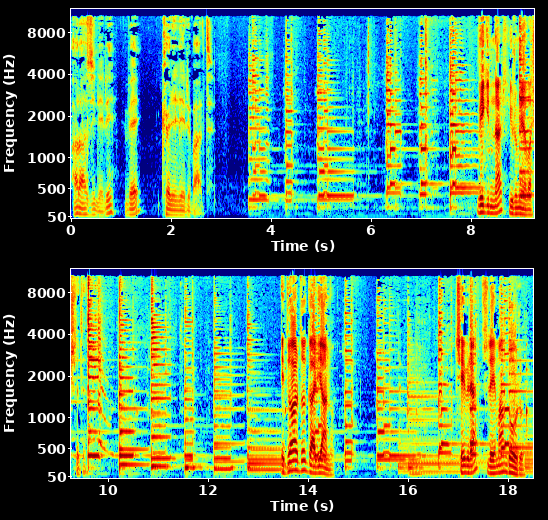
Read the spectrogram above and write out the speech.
arazileri ve köleleri vardı. Ve günler yürümeye başladı. Eduardo Galliano Çeviren Süleyman Doğru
